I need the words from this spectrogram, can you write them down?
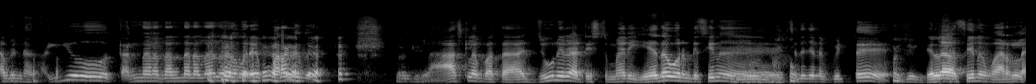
அப்படின்னாங்க. ஐயோ தந்தன தந்தன தந்தன ஒரே பறக்குது. லாஸ்ட்ல பார்த்தா ஜூனியர் ஆர்டிஸ்ட் மாதிரி ஏதோ ஒரு ரெண்டு சீனு சின்ன சின்ன விட்டு எல்லா சீனும் வரல.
